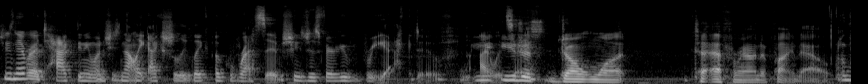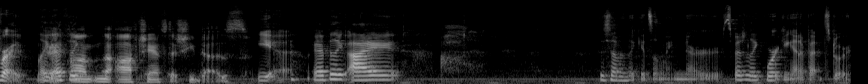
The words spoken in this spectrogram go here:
she's never attacked anyone. She's not like actually like aggressive. She's just very reactive. I You, would you say. just don't want to f around and find out. right. Like I feel like on the off chance that she does. Yeah, like, I feel like I. this is something that gets on my nerves, especially like working at a pet store.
